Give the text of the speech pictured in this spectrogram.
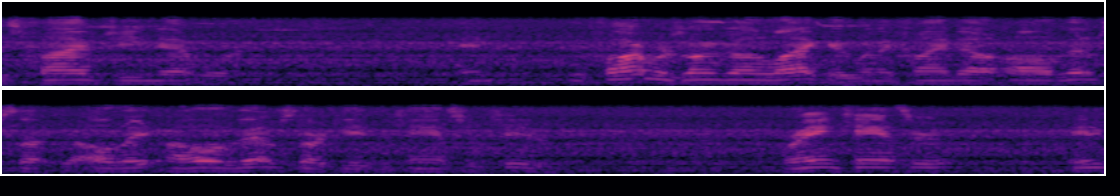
It's 5G network. The farmers aren't going to like it when they find out all of them start, all they all of them start getting cancer too. Brain cancer, any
